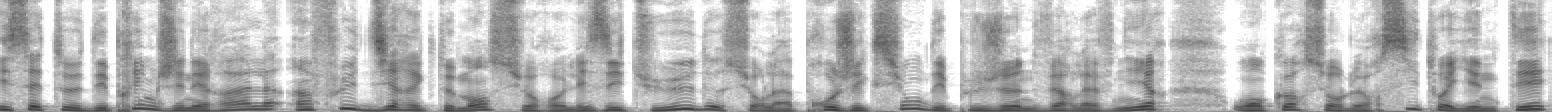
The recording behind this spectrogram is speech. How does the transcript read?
Et cette déprime générale influe directement sur les études, sur la projection des plus jeunes vers l'avenir ou encore sur leur citoyenneté.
